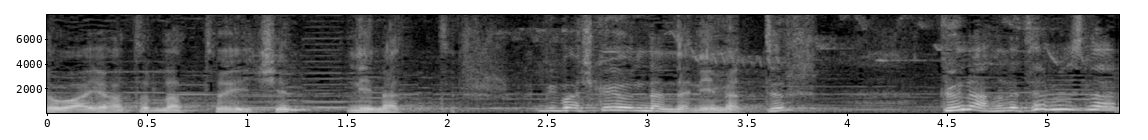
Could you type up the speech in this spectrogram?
duayı hatırlattığı için nimettir. Bir başka yönden de nimettir. Günahını temizler.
